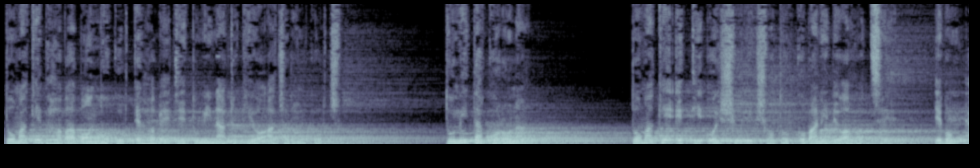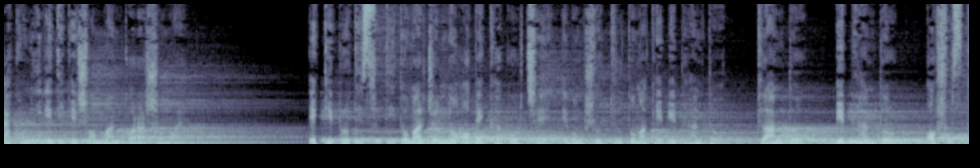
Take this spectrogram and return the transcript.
তোমাকে ভাবা বন্ধ করতে হবে যে তুমি নাটকীয় আচরণ করছ। তুমি তা করো না। তোমাকে একটি ঐশ্বরিক সতর্কবাণী দেওয়া হচ্ছে, এবং এখনই এটিকে সম্মান করার সময়। একটি প্রতিশ্রুতি তোমার জন্য অপেক্ষা করছে, এবং শত্রু তোমাকে বিভ্রান্ত ক্লান্ত, বিভ্রান্ত, অসুস্থ,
